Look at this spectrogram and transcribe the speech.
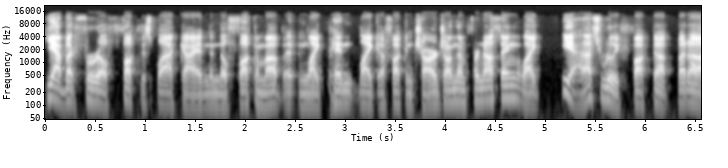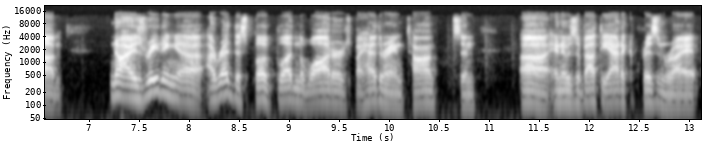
yeah, but for real, fuck this black guy, and then they'll fuck him up and like pin like a fucking charge on them for nothing. Like, yeah, that's really fucked up. But um, no, I was reading. Uh, I read this book, Blood in the Waters, by Heather Ann Thompson, uh, and it was about the Attica prison riot,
